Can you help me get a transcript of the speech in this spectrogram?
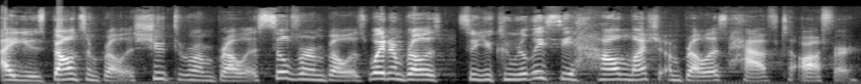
I use bounce umbrellas, shoot through umbrellas, silver umbrellas, white umbrellas, so you can really see how much umbrellas have to offer.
